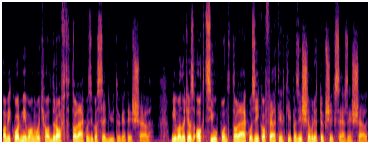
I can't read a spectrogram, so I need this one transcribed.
Amikor mi van, hogyha a draft találkozik a szedgyűjtögetéssel? Mi van, hogyha az akciópont találkozik a feltérképezéssel vagy a többségszerzéssel?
